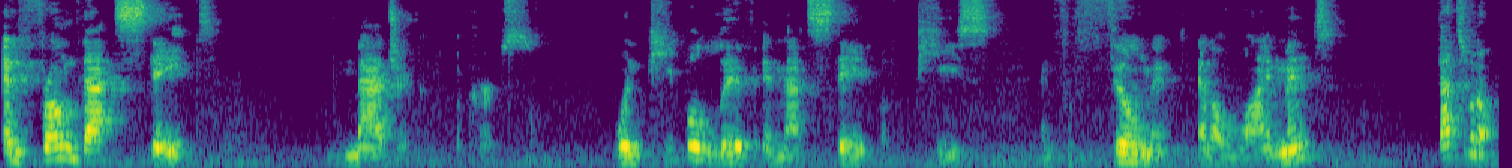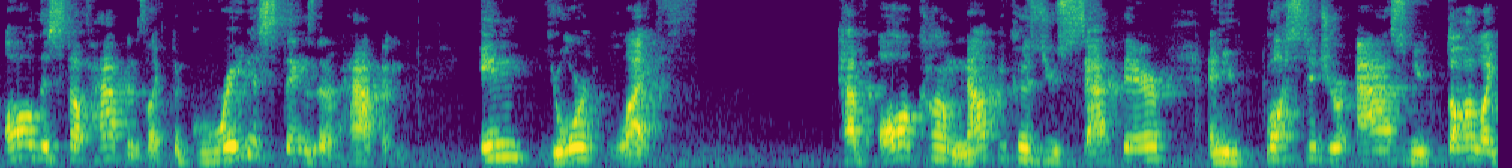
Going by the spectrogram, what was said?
And from that state, magic occurs. When people live in that state of peace and fulfillment and alignment, that's when all this stuff happens. Like the greatest things that have happened in your life have all come not because you sat there and you busted your ass and you thought like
